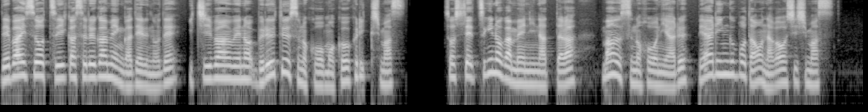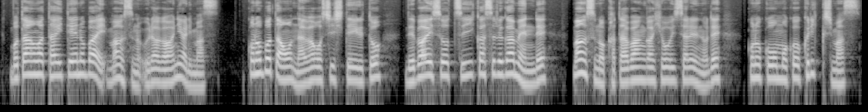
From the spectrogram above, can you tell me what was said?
デバイスを追加する画面が出るので一番上の Bluetooth の項目をクリックします。そして次の画面になったらマウスの方にあるペアリングボタンを長押しします。ボタンは大抵の場合マウスの裏側にあります。このボタンを長押ししているとデバイスを追加する画面でマウスの型番が表示されるのでこの項目をクリックします。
